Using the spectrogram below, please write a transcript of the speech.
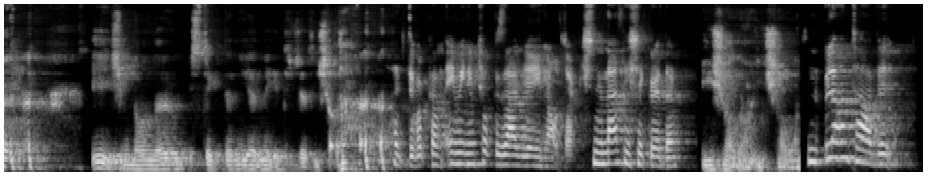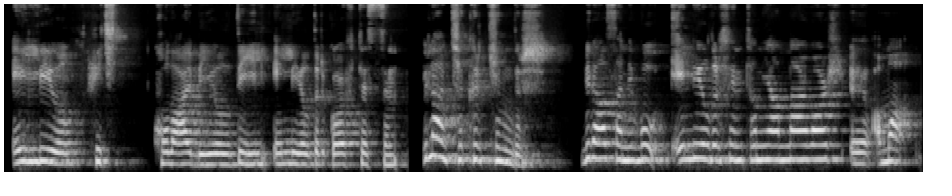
İyi şimdi onların isteklerini yerine getireceğiz inşallah. Hadi bakalım eminim çok güzel bir yayın olacak. Şimdiden teşekkür ederim. İnşallah inşallah. Şimdi Bülent abi 50 yıl hiç kolay bir yıl değil. 50 yıldır golftesin. Bülent Çakır kimdir? Biraz hani bu 50 yıldır seni tanıyanlar var e, ama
